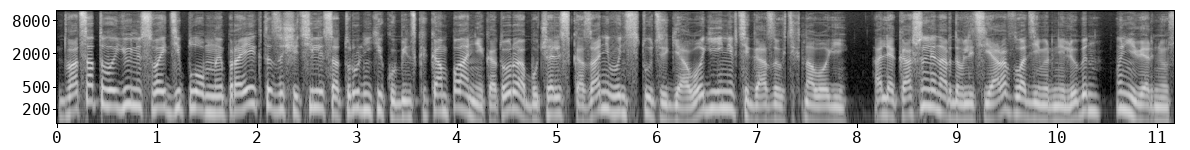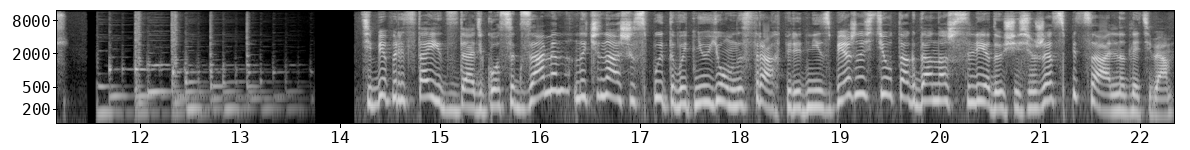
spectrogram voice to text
20 июня свои дипломные проекты защитили сотрудники кубинской компании, которые обучались в Казани в Институте геологии и нефтегазовых технологий. Олег Кашин, Ленар Давлетьяров, Владимир Нелюбин, Univer News. Тебе предстоит сдать госэкзамен, начинаешь испытывать неуемный страх перед неизбежностью, тогда наш следующий сюжет специально для тебя.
